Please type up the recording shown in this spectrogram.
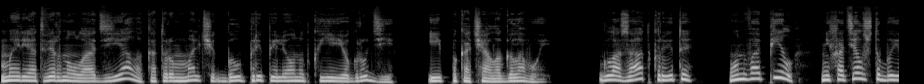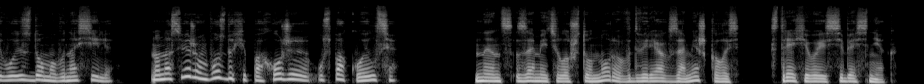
Мэри отвернула одеяло, которым мальчик был припеленут к ее груди, и покачала головой. Глаза открыты. Он вопил, не хотел, чтобы его из дома выносили, но на свежем воздухе, похоже, успокоился. Нэнс заметила, что Нора в дверях замешкалась, стряхивая из себя снег.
